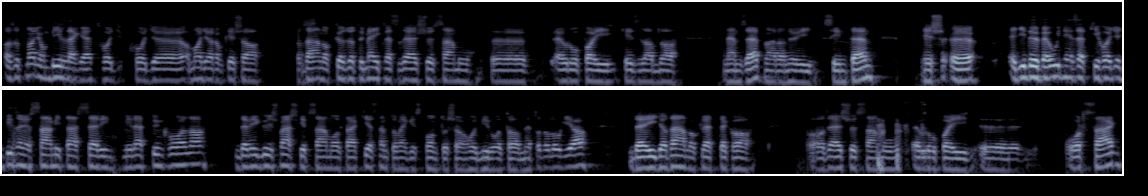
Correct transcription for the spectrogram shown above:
az ott nagyon billeget, hogy, hogy a magyarok és a, a dánok között, hogy melyik lesz az első számú ö, európai kézilabda nemzet, már a női szinten, és ö, egy időben úgy nézett ki, hogy egy bizonyos számítás szerint mi lettünk volna, de végül is másképp számolták ki, ezt nem tudom egész pontosan, hogy mi volt a metodológia, de így a dánok lettek a, az első számú európai ö, ország,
